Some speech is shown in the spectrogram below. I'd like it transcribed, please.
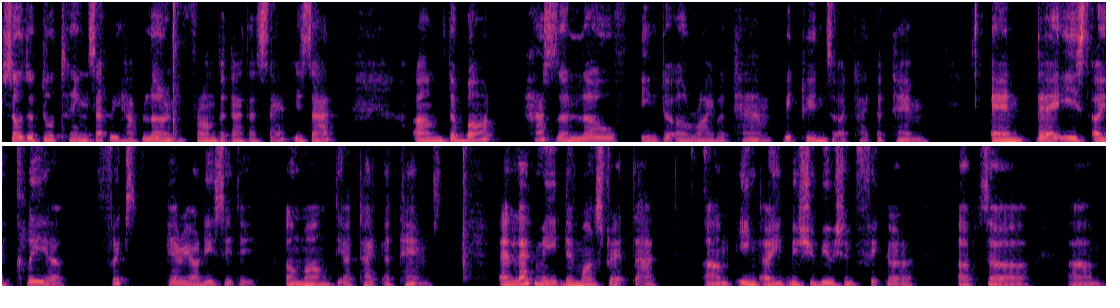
So the two things that we have learned from the data set is that um, the bot has a low inter-arrival time between the attack attempt And there is a clear fixed periodicity among the attack attempts. And let me demonstrate that um, in a distribution figure of the um,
